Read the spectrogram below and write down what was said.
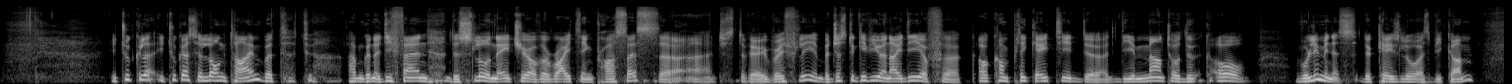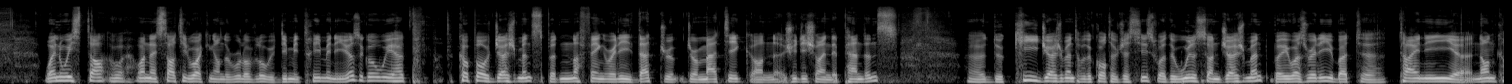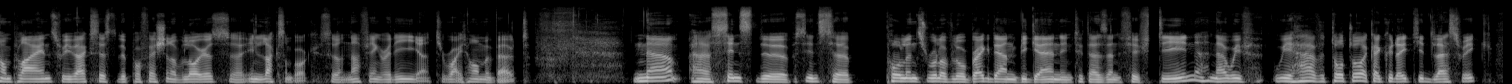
It took, it took us a long time, but to, I'm going to defend the slow nature of the writing process uh, uh, just very briefly. But just to give you an idea of uh, how complicated uh, the amount of the, how voluminous the case law has become. When, we start, when I started working on the rule of law with Dimitri many years ago, we had a couple of judgments, but nothing really that dr dramatic on uh, judicial independence. Uh, the key judgment of the Court of Justice was the Wilson judgment, but it was really about uh, tiny uh, non-compliance with access to the profession of lawyers uh, in Luxembourg. So nothing really uh, to write home about. Now, since the since Poland's rule of law breakdown began in 2015, now we've we have a total I calculated last week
